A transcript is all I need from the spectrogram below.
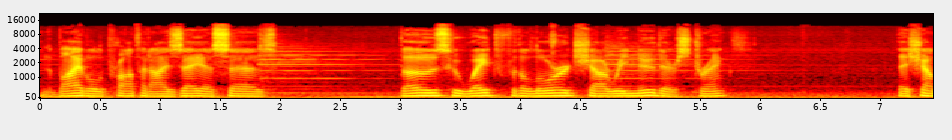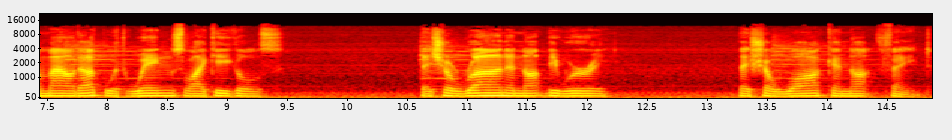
In the Bible, the prophet Isaiah says, Those who wait for the Lord shall renew their strength. They shall mount up with wings like eagles. They shall run and not be weary. They shall walk and not faint.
